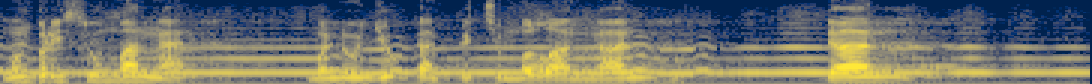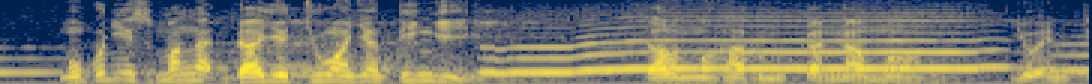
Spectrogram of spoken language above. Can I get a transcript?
memberi sumbangan, menunjukkan kecemerlangan dan mempunyai semangat daya juang yang tinggi dalam mengharumkan nama UMT.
